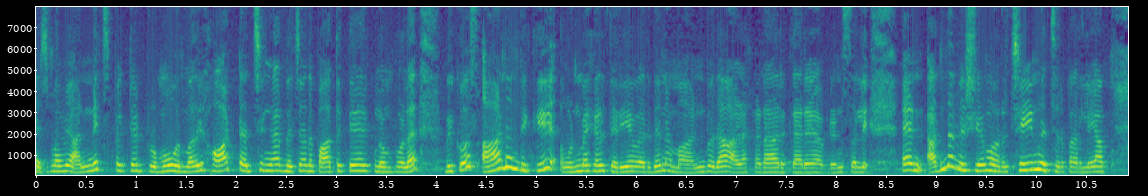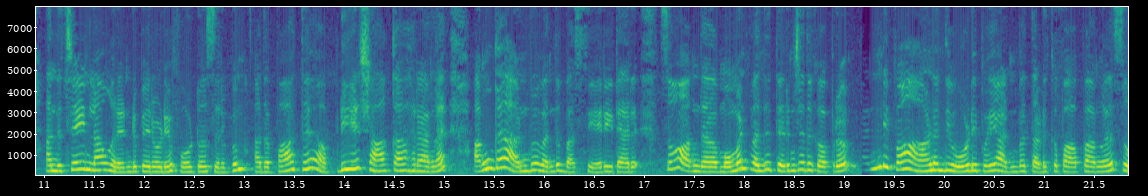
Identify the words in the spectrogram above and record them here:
நிஜமாவே அன்எக்ஸ்பெக்டட் ப்ரோமோ ஒரு மாதிரி ஹாட் டச்சிங்காக இருந்துச்சு. அதை பார்த்துட்டே இருக்கணும் போல. பிகாஸ் ஆனந்திக்கு உண்மைகள் தெரிய வருது. நம்ம அன்பு தான் அழகனாக இருக்காரு அப்படின்னு சொல்லி. அண்ட் அந்த விஷயம் ஒரு செயின் வச்சிருப்பார் இல்லையா? அந்த செயின்ல அவங்க ரெண்டு பேரோடைய ஃபோட்டோஸ் இருக்கும். அதை பார்த்து அப்படியே ஷாக் ஆகுறாங்க. அங்கே அன்பு வந்து பஸ் ஏறிட்டாரு. ஸோ அந்த மொமெண்ட் வந்து தெரிஞ்சதுக்கு அப்புறம் கண்டிப்பா ஆனந்தி ஓடி போய் அன்பை தடுக்க பார்ப்பாங்க. ஸோ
